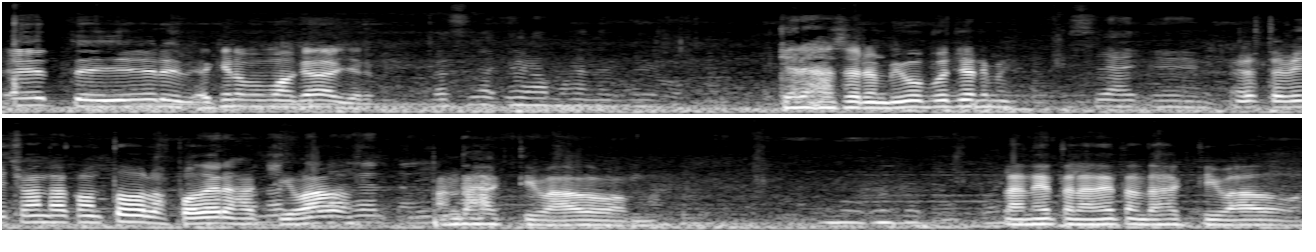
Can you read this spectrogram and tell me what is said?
Este Jeremy. Aquí nos vamos a quedar, Jeremy. En el vivo. ¿Quieres hacer en vivo, pues, Jeremy? Sí, hay que... Este bicho anda con todos los poderes activados. a. Andas activado, vamos. La neta, la neta, andas activado. va.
